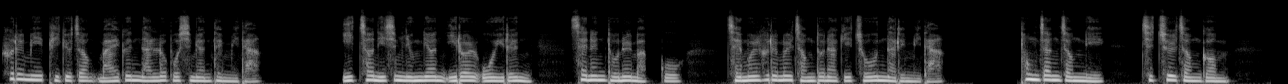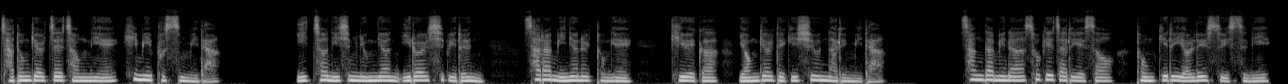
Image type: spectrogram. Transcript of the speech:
흐름이 비교적 맑은 날로 보시면 됩니다. 2026년 1월 5일은 새는 돈을 막고 재물 흐름을 정돈하기 좋은 날입니다. 통장 정리, 지출 점검, 자동 결제 정리에 힘이 붙습니다. 2026년 1월 10일은 사람 인연을 통해 기회가 연결되기 쉬운 날입니다. 상담이나 소개 자리에서 돈길이 열릴 수 있으니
